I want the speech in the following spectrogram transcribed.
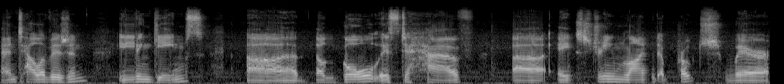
and television, even games. Uh, the goal is to have uh, a streamlined approach where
